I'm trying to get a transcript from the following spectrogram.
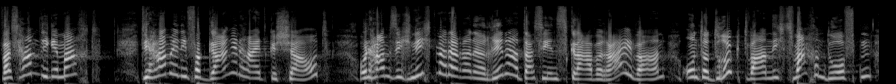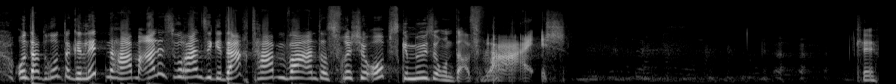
Was haben die gemacht? Die haben in die Vergangenheit geschaut und haben sich nicht mehr daran erinnert, dass sie in Sklaverei waren, unterdrückt waren, nichts machen durften und darunter gelitten haben. Alles, woran sie gedacht haben, war an das frische Obst, Gemüse und das Fleisch. Okay.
